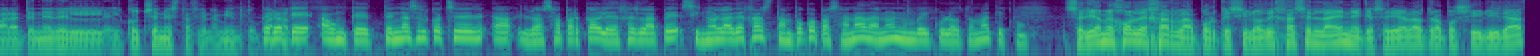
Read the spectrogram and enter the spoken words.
para tener el, el coche en estacionamiento. Pero parado. que aunque tengas el coche, lo has aparcado y le dejes la P, si no la dejas tampoco pasa nada, ¿no? En un vehículo automático. Sería mejor dejarla porque si lo dejas en la N, que sería la otra posibilidad,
